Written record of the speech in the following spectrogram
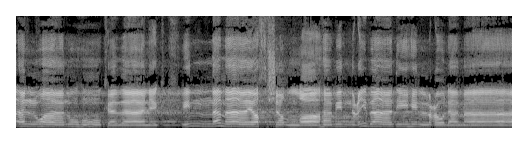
ألوانه كذلك. إنما يخشى الله من عباده العلماء.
